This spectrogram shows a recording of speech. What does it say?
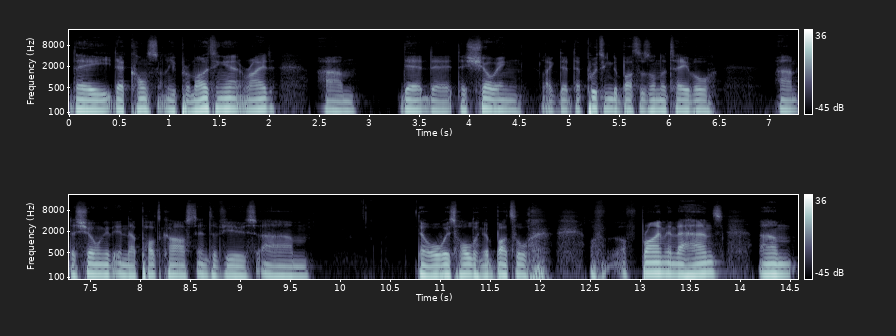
they they're constantly promoting it, right? Um, they're, they're they're showing like they're, they're putting the butters on the table. Um, they're showing it in their podcast interviews. Um, they're always holding a bottle of, of Prime in their hands. Um,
